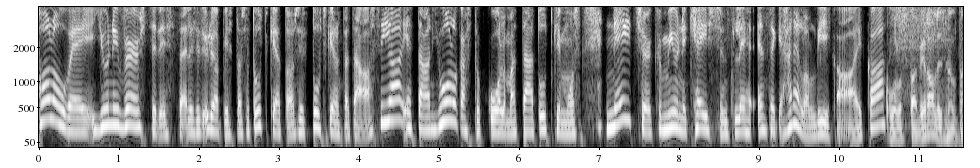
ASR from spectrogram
Holloway Universityssä, eli siis yliopistossa tutkijat on siis tutkinut tätä asiaa, ja tämä on julkaistu kuulemma tämä tutkimus Nature Communications, ensinnäkin hänellä on liikaa aikaa. Kuulostaa viralliselta.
